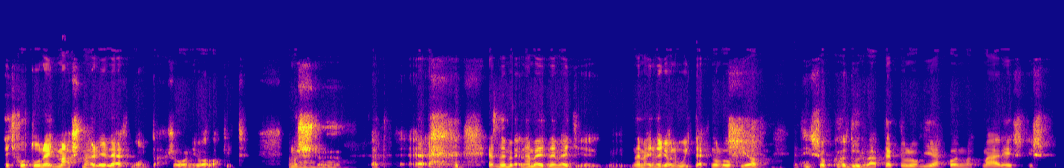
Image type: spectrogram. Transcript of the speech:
egy fotón egymás mellé lehet montázsolni valakit. Na most hát, ez nem, nem, egy, nem, egy, nem egy nagyon új technológia, hát sokkal durvább technológiák vannak már, és, és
